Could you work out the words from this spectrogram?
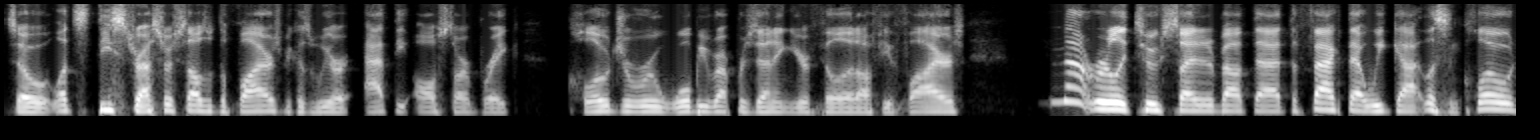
so let's de-stress ourselves with the Flyers because we are at the All-Star break. Claude Giroux will be representing your Philadelphia Flyers not really too excited about that. The fact that we got, listen, Claude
